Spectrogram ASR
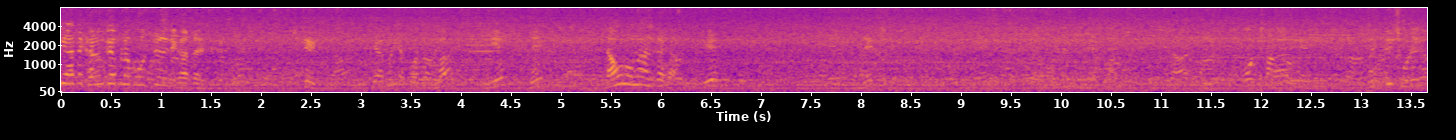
फ्रंट यहाँ से खड़े होकर अपना पोस्टर दिखाता है। डाउन होना हल्का सा। ये छोड़ेगा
